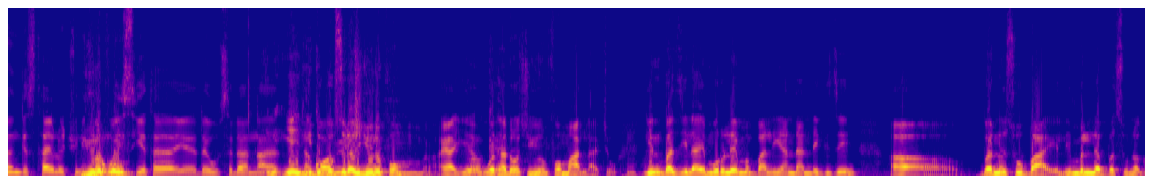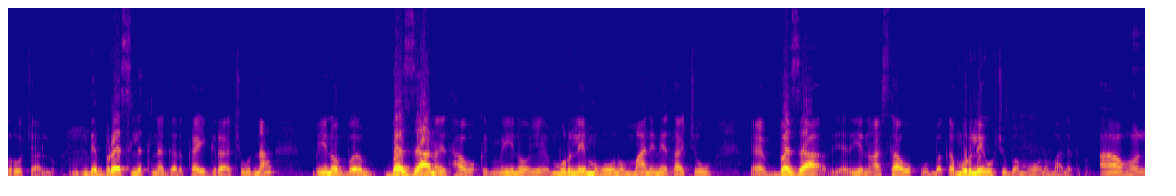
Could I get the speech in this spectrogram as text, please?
መንግስት ኃይሎች ዩኒፎርም ወይስ የደቡብ ሱዳን የደቡብ ሱዳን ዩኒፎርም ወታደሮች ዩኒፎርም አላቸው። ግን በዚህ ላይ ሙርሌ የሚባል እያንዳንድ ጊዜ በእነሱ ባይል የሚለበሱ ነገሮች አሉ። እንደ bracelet ነገር ከእግራቸው እና በዛ ነው የታወቁ ሙርሌ መሆኑ ማንነታቸው በዛ አስታወቁ። በቃ ሙርሌዎቹ በመሆኑ ማለት ነው። አሁን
